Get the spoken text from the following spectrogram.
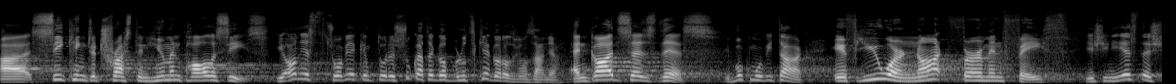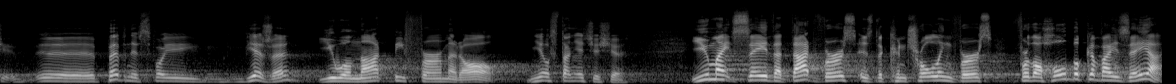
uh, seeking to trust in human policies. I on jest człowiekiem, który szuka tego ludzkiego rozwiązania. And God says this I Bóg mówi tak: If you are not firm in faith, Jeśli nie jesteś e, pewny w swojej wierze, you will not be firm at all. nie ostaniecie się. You might say that that verse is the controlling verse for the whole book of Isaiah,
